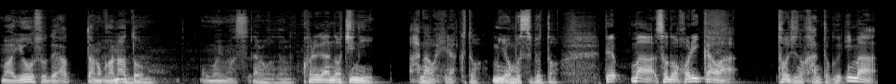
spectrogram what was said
まあ、要素であったのかなと思います。なるほど。これが後に花を開くと、実を結ぶと。で、まあ、その堀川、当時の監督、今、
